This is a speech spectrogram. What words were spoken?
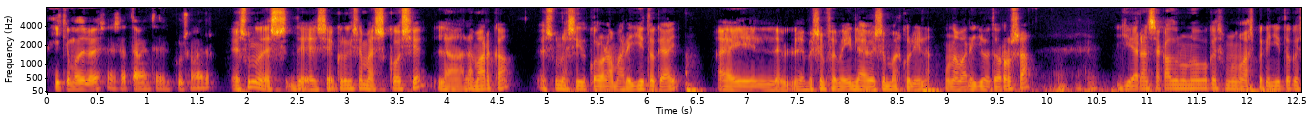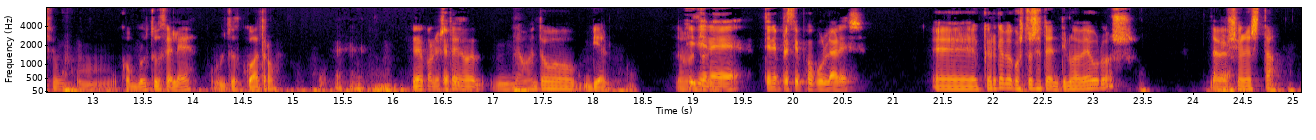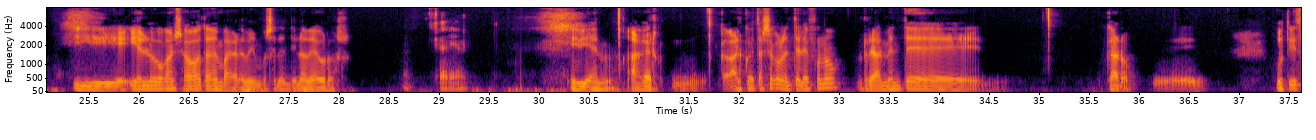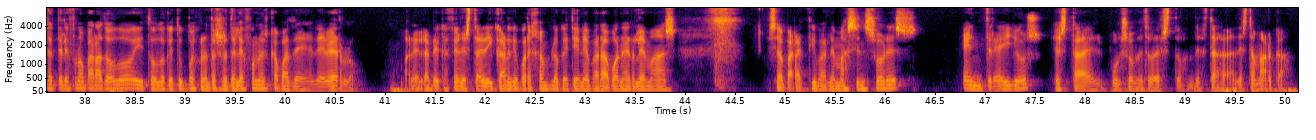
¿Y qué modelo es exactamente del pulsómetro? Es uno de, de- se- creo que se llama Scoche, la, la marca. Es un así de color amarillito que hay. Hay en la versión femenina y la versión masculina. Un amarillo y otro rosa. Y ahora han sacado uno nuevo que es uno más pequeñito que es un, con, con Bluetooth LE, con Bluetooth 4. Ujú. Pero con este, de momento, bien. De Y tiene, tiene precios populares. eh, creo que me costó 79 euros la versión esta. Y, y el nuevo que han sacado también vale lo mismo, 79 euros. Genial. Y bien, a ver, al conectarse con el teléfono, realmente, claro, eh, utiliza el teléfono para todo y todo lo que tú puedes conectarse al teléfono es capaz de, de verlo. ¿vale? La aplicación Steady por ejemplo, que tiene para ponerle más, o sea, para activarle más sensores, entre ellos está el pulsómetro de esto, de esta, de esta marca.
